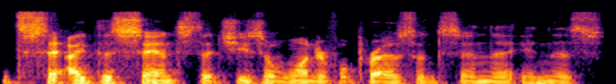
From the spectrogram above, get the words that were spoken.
It's I the sense that she's a wonderful presence in the in this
